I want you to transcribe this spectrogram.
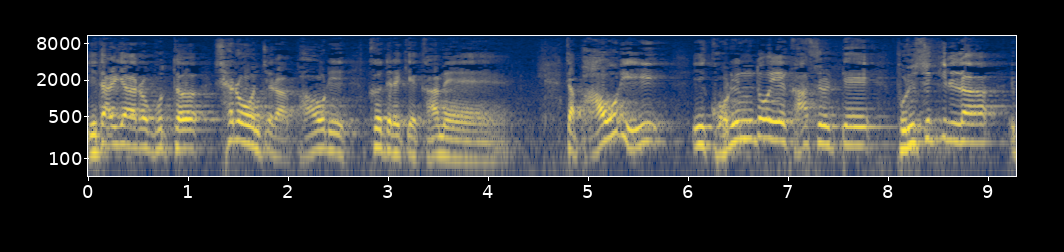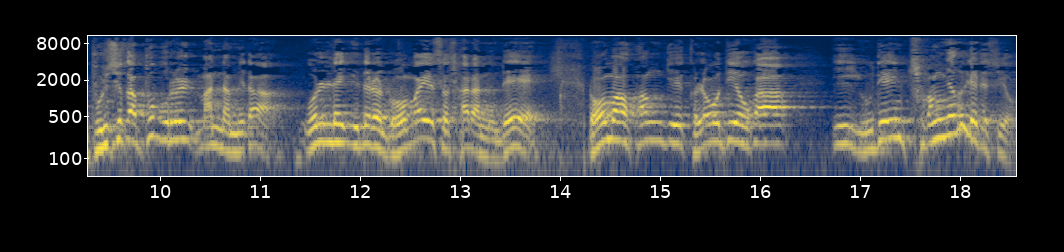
이달리아로부터 새로운지라 바울이 그들에게 감해. 자, 바울이 이 고린도에 갔을 때 브리스길라, 브리스가 부부를 만납니다. 원래 이들은 로마에서 살았는데 로마 황제 글라우디오가 이 유대인 추방령을 내렸어요.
